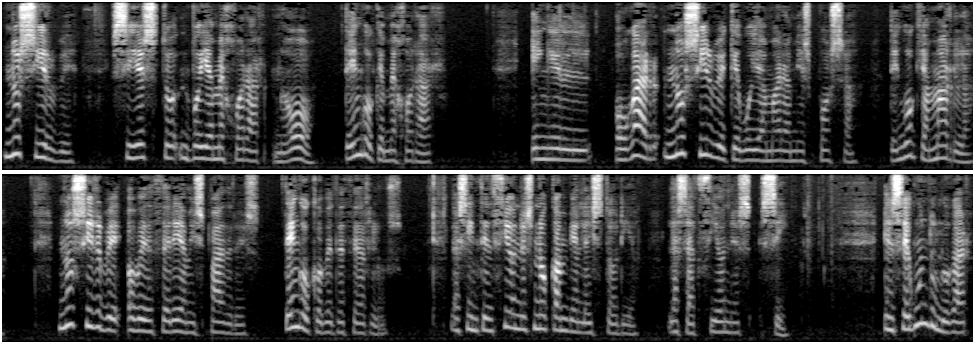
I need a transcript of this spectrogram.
No sirve si esto voy a mejorar. No, tengo que mejorar. En el hogar no sirve que voy a amar a mi esposa. Tengo que amarla. No sirve obedeceré a mis padres, tengo que obedecerlos. Las intenciones no cambian la historia, las acciones sí. En segundo lugar,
